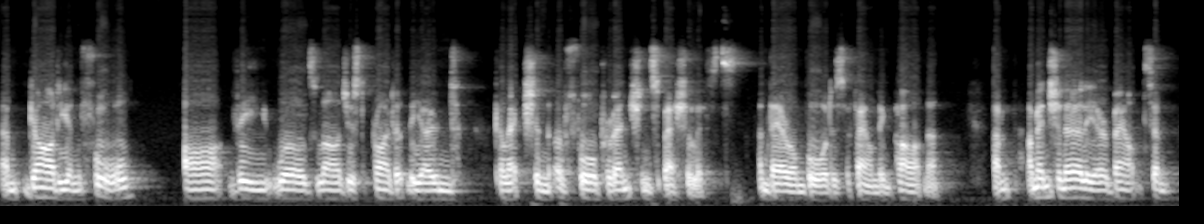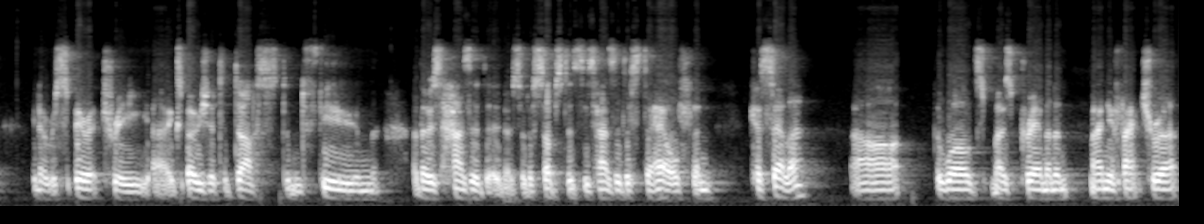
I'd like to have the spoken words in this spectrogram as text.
Um, Guardian Fall are the world's largest privately owned collection of fall prevention specialists and they're on board as a founding partner. Um, I mentioned earlier about um, you know respiratory uh, exposure to dust and fume, those hazard you know, sort of substances hazardous to health, and Casella are the world's most preeminent manufacturer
